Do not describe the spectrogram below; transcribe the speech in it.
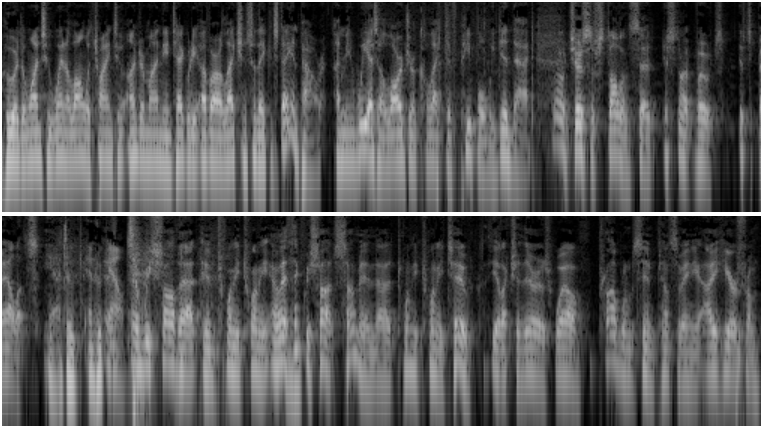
who are the ones who went along with trying to undermine the integrity of our election so they could stay in power. I mean, we as a larger collective people, we did that. Well, Joseph Stalin said, "It's not votes, it's ballots." Yeah, and who counts? And, and, we saw that in 2020, and I think we saw it some in uh, 2022, the election there as well problems in Pennsylvania I hear from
